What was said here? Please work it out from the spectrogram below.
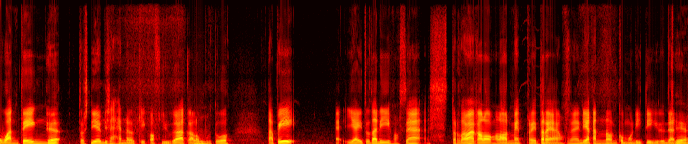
one thing Iya. terus dia bisa handle kick off juga kalau butuh tapi eh, ya itu tadi maksudnya terutama kalau ngelawan Matt Prater ya maksudnya dia kan non commodity gitu. Dan Iya.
